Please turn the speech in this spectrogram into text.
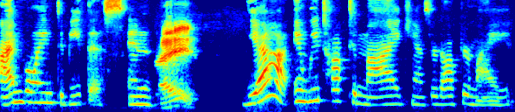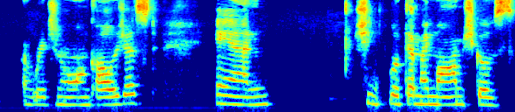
I'm going to beat this. And right yeah and we talked to my cancer doctor my original oncologist and she looked at my mom she goes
